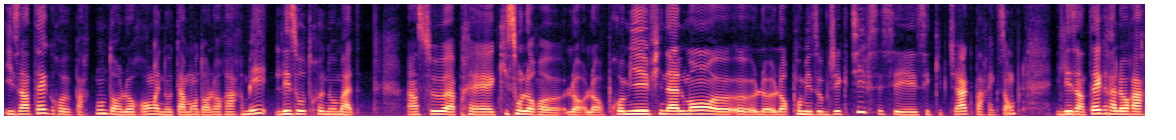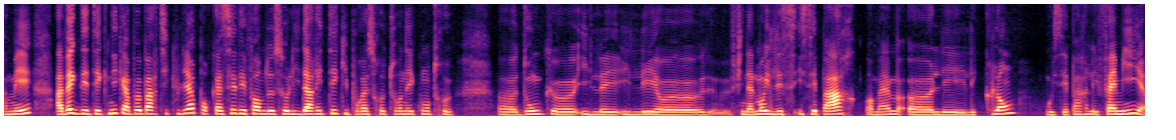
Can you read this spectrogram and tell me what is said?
ils intègrent par contre dans leur rang et notamment dans leur armée les autres nomades, hein, ceux après qui sont leurs leur, premiers finalement leurs premiers objectifs, c'est Kipchak par exemple. Ils les intègrent à leur armée avec des techniques un peu particulières pour casser des formes de solidarité qui pourraient se retourner contre eux. donc, il les, euh, finalement, il, sépare quand même euh, les, clans où il sépare les familles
